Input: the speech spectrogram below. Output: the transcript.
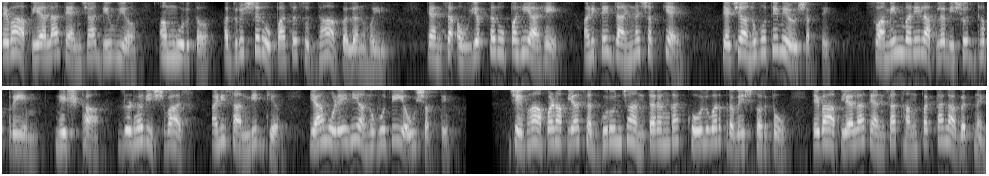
तेव्हा आपल्याला त्यांच्या दिव्य अमूर्त अदृश्य रूपाचं सुद्धा आकलन होईल. त्यांचं अव्यक्त रूपही आहे आणि ते जाणणं शक्य आहे. त्याची अनुभूती मिळू शकते. स्वामींवरील आपलं विशुद्ध प्रेम निष्ठा दृढ विश्वास आणि सान्निध्य यामुळे ही अनुभूती येऊ शकते. जेव्हा आपण आपल्या सद्गुरूंच्या अंतरंगात खोलवर प्रवेश करतो तेव्हा आपल्याला त्यांचा थांगपत्ता लागत नाही.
